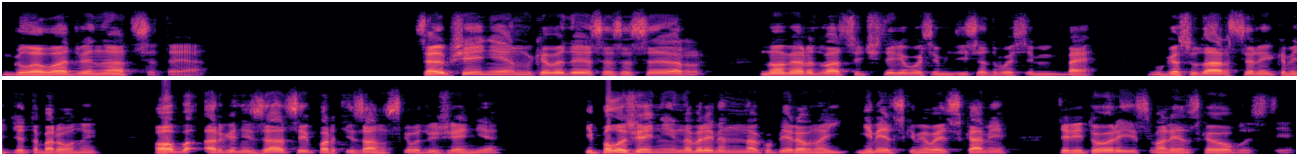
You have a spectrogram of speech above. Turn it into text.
Глава 12. Сообщение НКВД СССР номер 2488-Б в Государственный комитет обороны об организации партизанского движения и положении на временно оккупированной немецкими войсками территории Смоленской области.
